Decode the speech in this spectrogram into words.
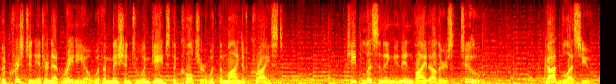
the Christian internet radio with a mission to engage the culture with the mind of Christ. Keep listening and invite others too. God bless you.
